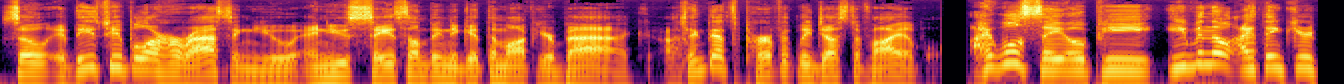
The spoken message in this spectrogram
So if these people are harassing you and you say something to get them off your back, I think that's perfectly justifiable. I will say, OP, even though I think you're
